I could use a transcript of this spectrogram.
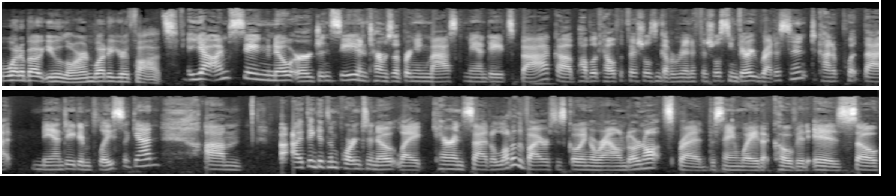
What about you, Lauren? What are your thoughts? Yeah, I'm seeing no urgency in terms of bringing mask mandates back. Uh, public health officials and government officials seem very reticent to kind of put that mandate in place again. Um, I think it's important to note, like Karen said, a lot of the viruses going around are not spread the same way that COVID is. So,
